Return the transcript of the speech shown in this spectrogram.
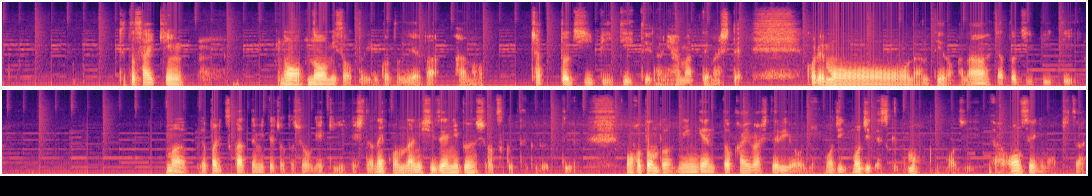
ー、ちょっと最近の脳みそということで言えば、あの、チャット GPT というのにハマってまして、これも、なんていうのかな、チャット GPT。まあ、やっぱり使ってみてちょっと衝撃でしたね。こんなに自然に文章を作ってくるっていう。もうほとんど人間と会話してるように、文字、文字ですけども、文字、音声にも実は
